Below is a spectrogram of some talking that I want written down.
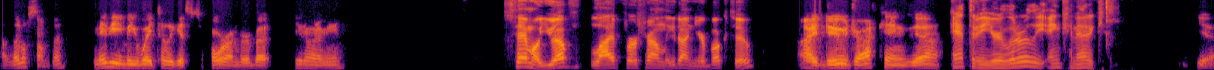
a little something. Maybe maybe wait till he gets to four under, but you know what I mean. Samo, you have live first round lead on your book too? I do DraftKings, yeah, Anthony, you're literally in Connecticut. yeah.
